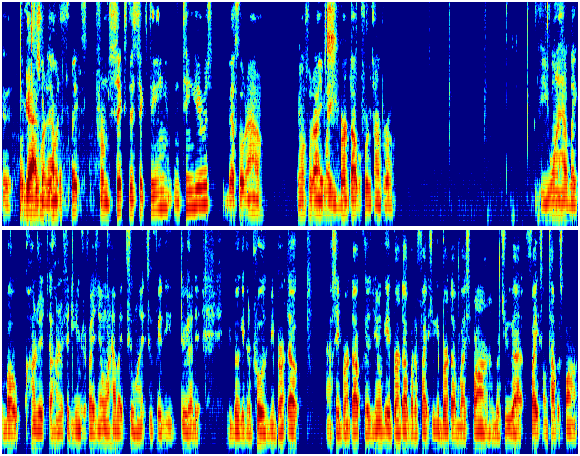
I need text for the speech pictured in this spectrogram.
Good. We can ask him 200 amateur fights from six to 16 in 10 years. You better slow down. You don't slow down, you might be burnt out before you turn pro. You want to have like about 100 to 150 amateur fights. You don't want to have like 200, 250, 300. You go get to the pros and be burnt out. I say burnt out because you don't get burnt out by the fights. You get burnt out by sparring, but you got fights on top of sparring.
